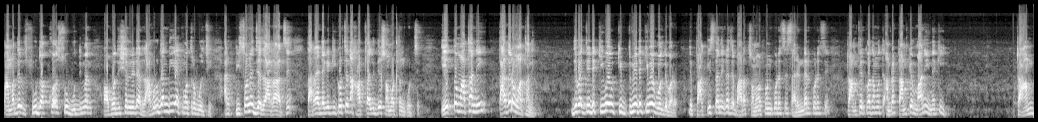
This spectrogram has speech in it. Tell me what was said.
আমাদের সুদক্ষ, সুবুদ্ধিমান অপোজিশন লিডার রাহুল গান্ধী একমাত্র বলছি। আর পিছনে যে যারা আছে, তারা এটাকে কি করছে না, হাততালি দিয়ে সমর্থন করছে। এর তো মাথা নেই, তাদেরও মাথা নেই। যে ভাই, তুই এটা কীভাবে তুমি এটা কীভাবে বলতে পারো? যে পাকিস্তানের কাছে ভারত সমর্পণ করেছে সারেন্ডার করেছে, ট্রাম্পের কথা মতো আমরা ট্রাম্পকে মানি নাকি? ট্রাম্প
